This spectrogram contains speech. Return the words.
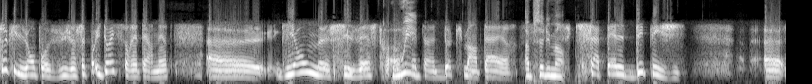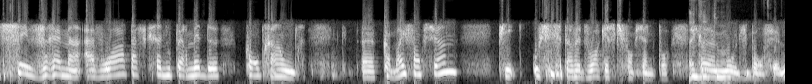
Ceux qui l'ont pas vu, je sais pas, il doit être sur Internet. Euh, Guillaume Sylvestre a Oui. fait un documentaire Absolument. qui s'appelle DPJ. Euh, c'est vraiment à voir parce que ça nous permet de comprendre euh, comment il fonctionne, puis aussi ça permet de voir qu'est-ce qui fonctionne pas. C'est un mot du bon film.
